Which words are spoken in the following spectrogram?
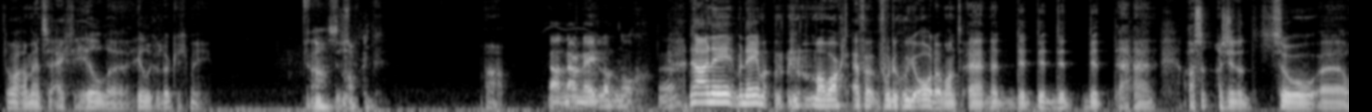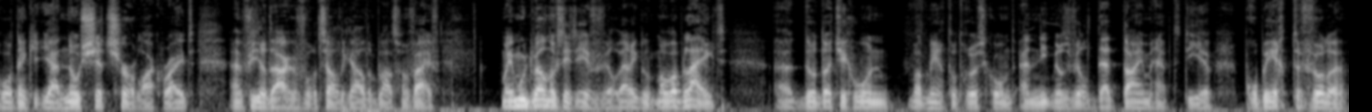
Daar waren mensen echt heel, eh, heel gelukkig mee. Ja, snap ik. Maar, Nou, nou Nederland nog. Hè? ja, nee, maar, nee maar, maar wacht even voor de goede orde. Want eh, dit, dit, dit, dit, eh, als, als je dat zo eh, hoort, denk je, ja, no shit Sherlock, right? En vier dagen voor hetzelfde geld in plaats van vijf. Maar je moet wel nog steeds evenveel werk doen. Maar wat blijkt, eh, doordat je gewoon wat meer tot rust komt en niet meer zoveel dead time hebt die je probeert te vullen,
